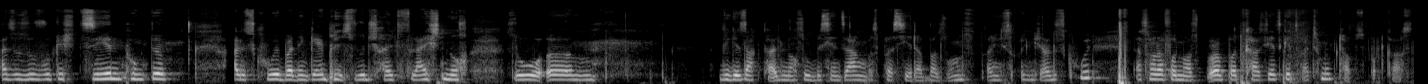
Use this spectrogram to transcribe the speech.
also so wirklich 10 Punkte. Alles cool. Bei den Gameplays würde ich halt vielleicht noch so, ähm, wie gesagt, halt noch so ein bisschen sagen, was passiert. Aber sonst eigentlich, eigentlich alles cool. Das war davon nur das Brawl Podcast. Jetzt geht's weiter mit dem Tabs Podcast.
